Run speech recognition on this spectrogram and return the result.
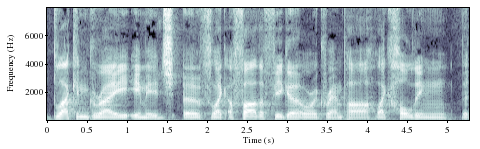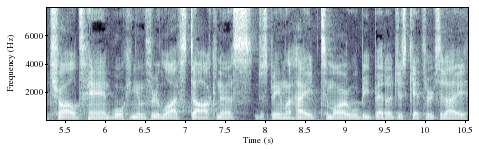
black and grey image of like a father figure or a grandpa like holding the child's hand walking them through life's darkness just being like hey tomorrow will be better just get through today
